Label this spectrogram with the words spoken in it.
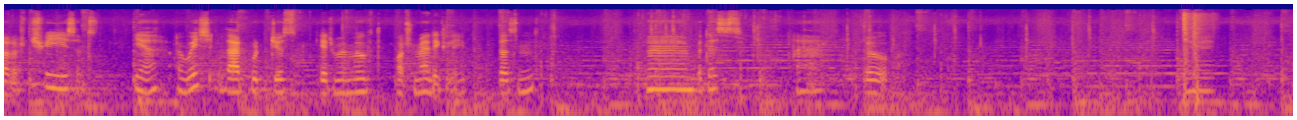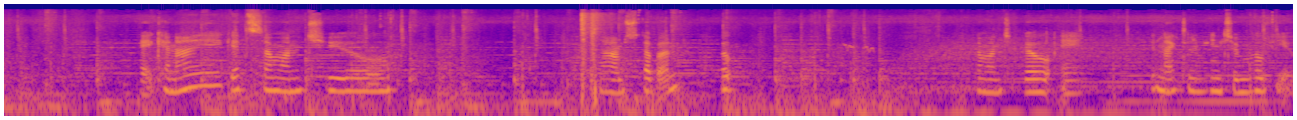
Lot of trees and yeah, I wish that would just get removed automatically. It doesn't. Um, but this, uh, so. Okay, can I get someone to? Now I'm stubborn. Oh, someone to go and didn't actually mean to move you.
